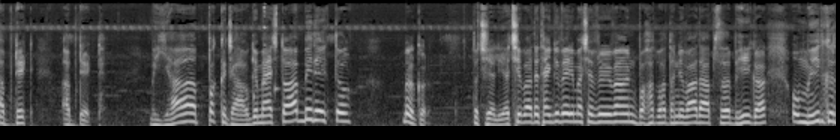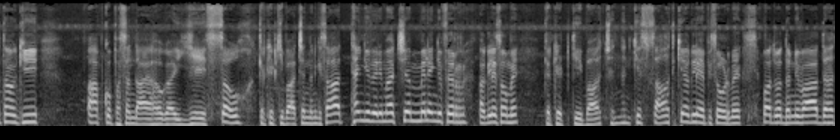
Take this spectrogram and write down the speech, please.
अपडेट अपडेट भैया, पक जाओगे मैच तो आप भी देखते हो। बिल्कुल। तो चलिए, अच्छी बात है। Thank you very much everyone बहुत बहुत धन्यवाद आप सभी का। उम्मीद करता हूँ कि आपको पसंद आया होगा ये शो क्रिकेट की बात चंदन के साथ। थैंक यू वेरी मच मिलेंगे फिर अगले शो में। क्रिकेट की बात चंदन के साथ के अगले एपिसोड में। बहुत बहुत धन्यवाद।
